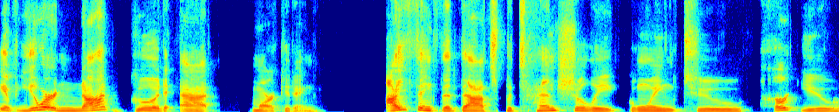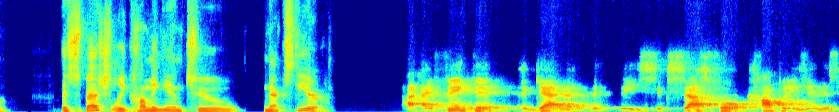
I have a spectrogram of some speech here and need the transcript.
if you are not good at marketing, I think that that's potentially going to hurt you, especially coming into next year. I think that, again, the, the successful companies in this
